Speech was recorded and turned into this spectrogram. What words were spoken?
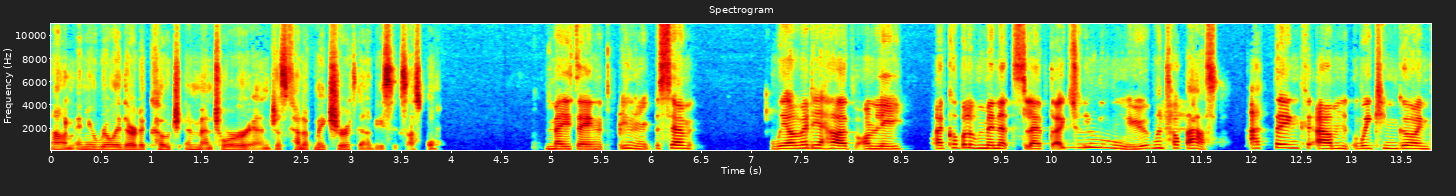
Um, and you're really there to coach and mentor and just kind of make sure it's going to be successful. Amazing. so we already have only a couple of minutes left actually. You went so fast. I think um, we can go in,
